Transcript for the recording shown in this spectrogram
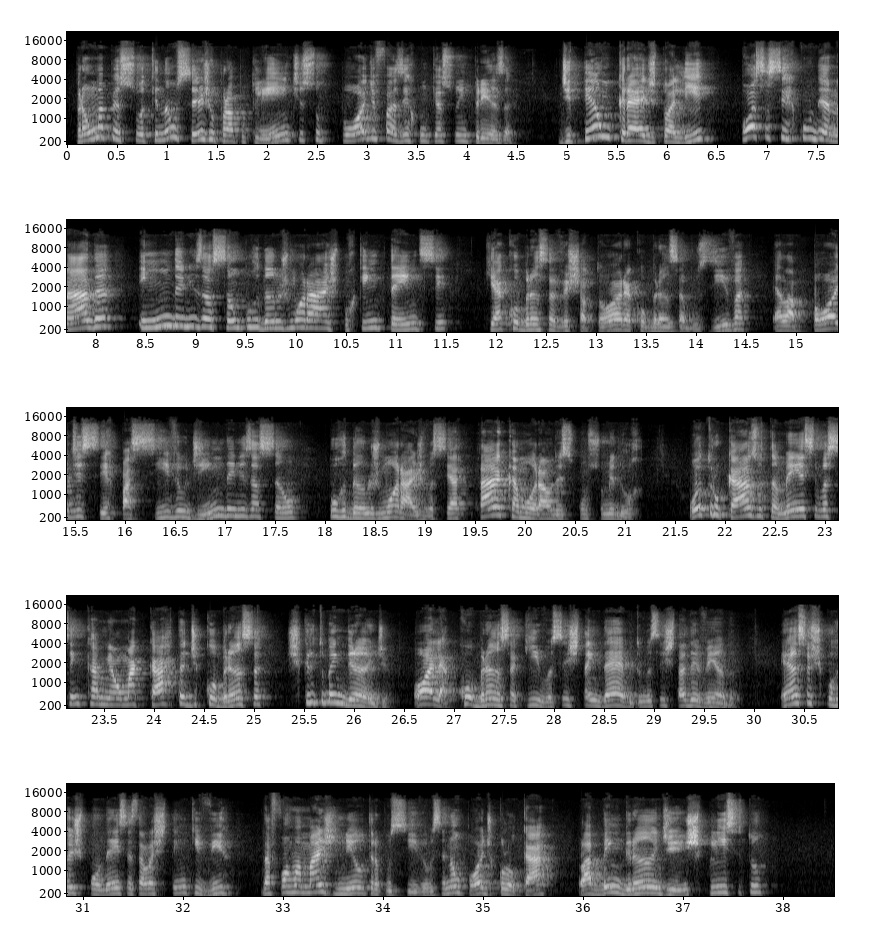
Para uma pessoa que não seja o próprio cliente, isso pode fazer com que a sua empresa, de ter um crédito ali, possa ser condenada em indenização por danos morais, porque entende-se que a cobrança vexatória, a cobrança abusiva, ela pode ser passível de indenização por danos morais. Você ataca a moral desse consumidor. Outro caso também é se você encaminhar uma carta de cobrança escrito bem grande. Olha, cobrança aqui, você está em débito, você está devendo. Essas correspondências elas têm que vir da forma mais neutra possível. Você não pode colocar lá bem grande, explícito,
